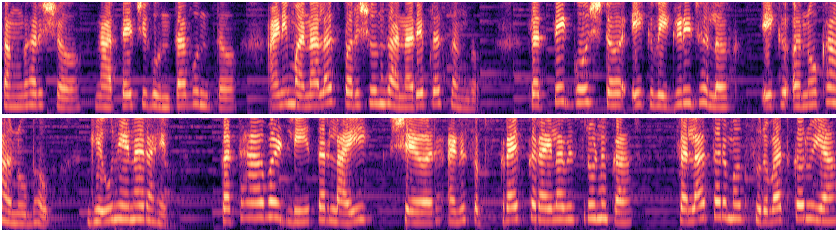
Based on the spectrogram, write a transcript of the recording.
संघर्ष नात्याची गुंतागुंत आणि मनाला स्पर्शून जाणारे प्रसंग. प्रत्येक गोष्ट एक वेगळी झलक एक अनोखा अनुभव घेऊन येणार आहे. कथा आवडली तर लाईक शेअर आणि सबस्क्राईब करायला विसरू नका. चला तर मग सुरुवात करूया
